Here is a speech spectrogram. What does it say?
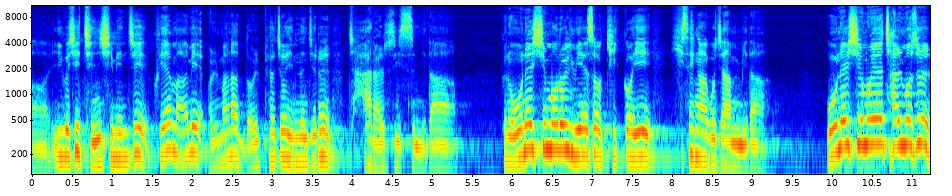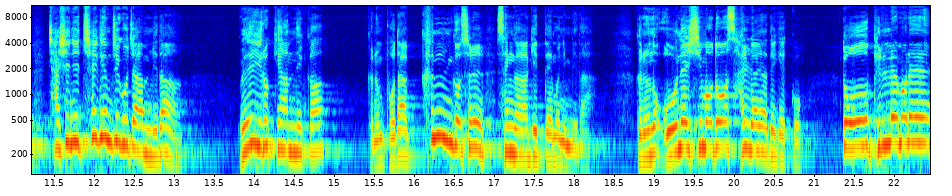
어, 이것이 진심인지 그의 마음이 얼마나 넓혀져 있는지를 잘 알 수 있습니다. 그는 오네시모를 위해서 기꺼이 희생하고자 합니다. 오네시모의 잘못을 자신이 책임지고자 합니다. 왜 이렇게 합니까? 그는 보다 큰 것을 생각하기 때문입니다. 그는 오네시모도 살려야 되겠고 또 빌레몬의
